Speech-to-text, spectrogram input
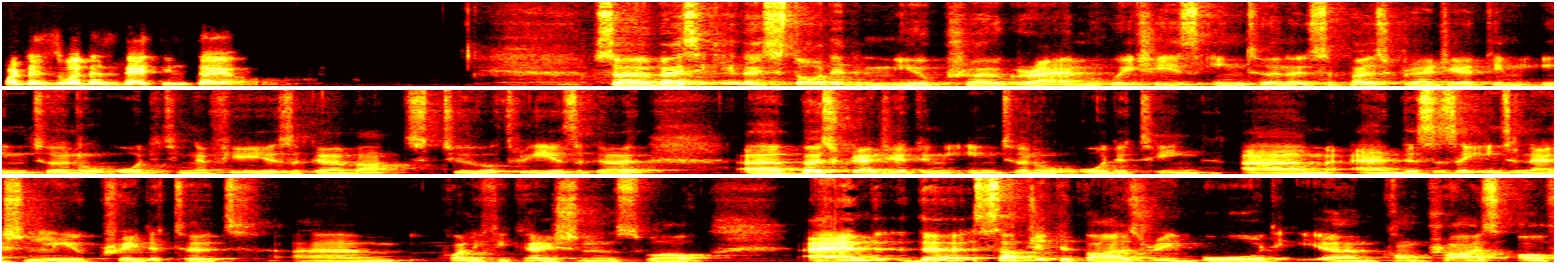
What does what does that entail? So basically, they started a new program, which is internal. It's a postgraduate in internal auditing a few years ago, about two or three years ago. Uh, postgraduate in internal auditing, um, and this is an internationally accredited um, qualification as well. And the subject advisory board um, comprised of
